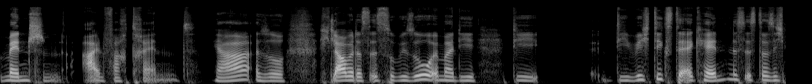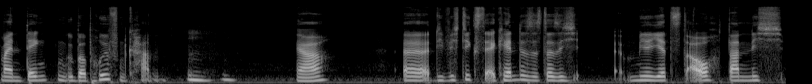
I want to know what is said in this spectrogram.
Menschen einfach trennt. Ja, also ich glaube, das ist sowieso immer die, die, die wichtigste Erkenntnis ist, dass ich mein Denken überprüfen kann. Mhm. Ja, äh, die wichtigste Erkenntnis ist, dass ich mir jetzt auch dann nicht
